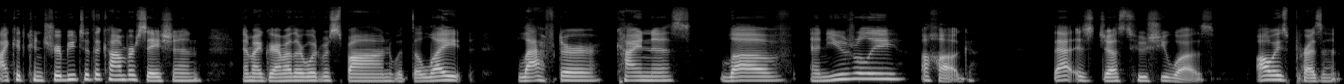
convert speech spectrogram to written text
I could contribute to the conversation, and my grandmother would respond with delight, laughter, kindness, love, and usually a hug. That is just who she was, always present.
